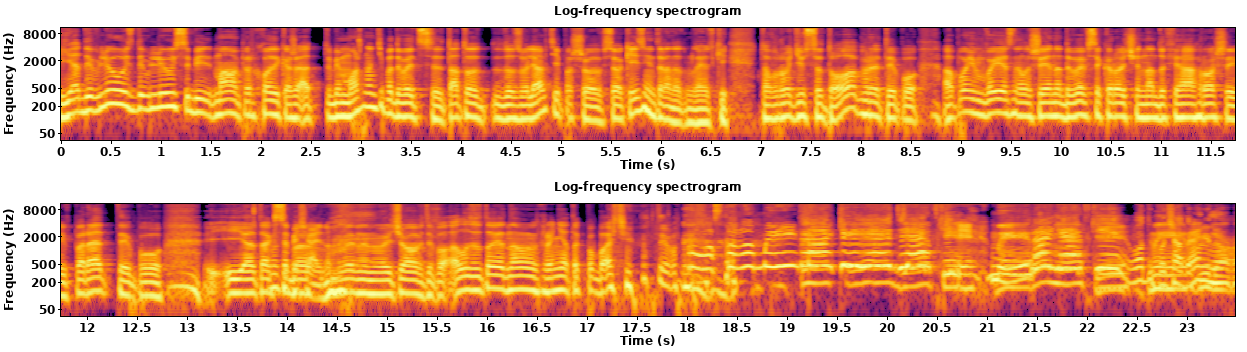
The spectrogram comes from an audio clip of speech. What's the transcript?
І я дивлюсь, дивлюсь собі. Мама приходить, каже: А тобі можна, типу, дивитися? Тато дозволяв, типу, що все окей з інтернетом? Та я такий, та вроді все добре, типу. А потім вияснили, що я надивився, коротше, на дофіга грошей вперед, типу. І я так Ну, це себе печально. винен вичував, типу, але зато я нових так побачив. Типу, Просто ми дітки, ми ранетки. От і Ми початок відео.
